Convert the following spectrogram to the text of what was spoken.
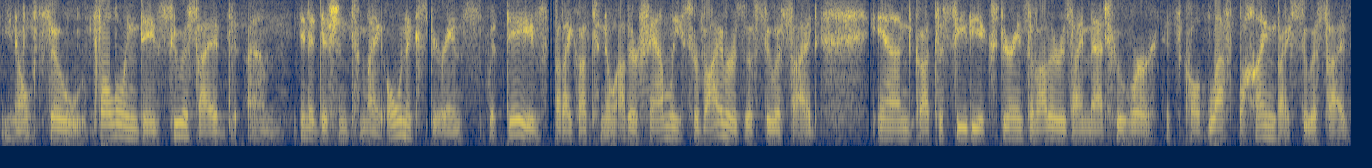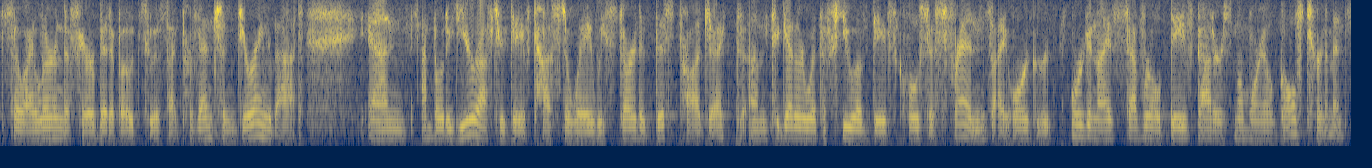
you know so following dave's suicide um in addition to my own experience with dave but i got to know other family survivors of suicide and got to see the experience of others i met who were it's called left behind by suicide so i learned a fair bit about suicide prevention during that and about a year after Dave passed away, we started this project. Um, together with a few of Dave's closest friends, I org- organized several Dave Batters Memorial Golf tournaments.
